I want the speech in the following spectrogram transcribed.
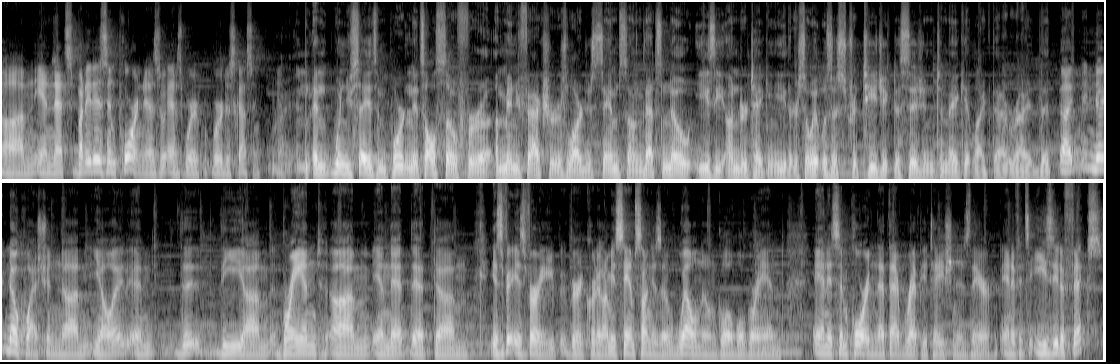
Um, and that's, but it is important as, as we're, we're discussing. Yeah. And, and, when you say it's important, it's also for a, a manufacturer as large as Samsung, that's no easy undertaking either. So it was a strategic decision to make it like that, right? That uh, no, no, question. Um, you know, and the the um, brand um, and that that um, is very, is very very critical. I mean, Samsung is a well-known global brand, and it's important that that reputation is there. And if it's easy to fix,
